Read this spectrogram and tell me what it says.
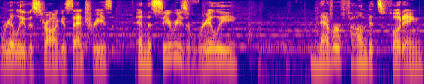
really the strongest entries. And the series really never found its footing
